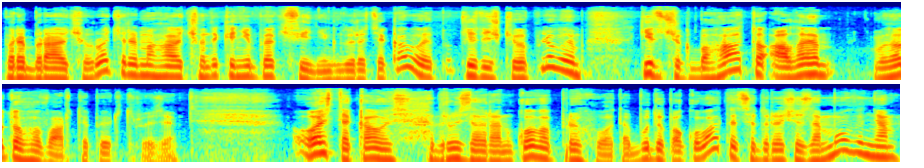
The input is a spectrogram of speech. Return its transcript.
перебираючи в роті, ремагаючи, вони таке ніби як фінік. Дуже цікаво. Кіточки виплюємо, кіточок багато, але воно того варте, повірте, друзі. Ось така ось, друзі, ранкова пригода. Буду пакувати, це, до речі, замовлення.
